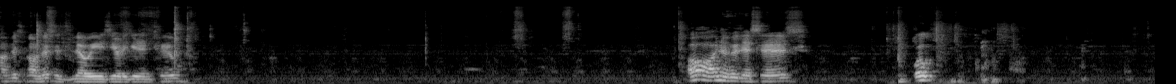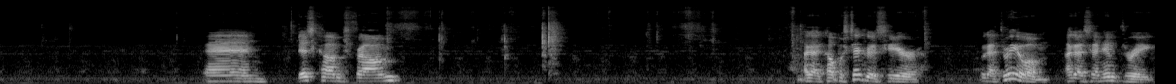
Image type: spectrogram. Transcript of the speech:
Oh, this, oh, this is little easier to get into. Oh, I know who this is. Whoop. And this comes from. I got a couple stickers here. We got three of them. I gotta send him three.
